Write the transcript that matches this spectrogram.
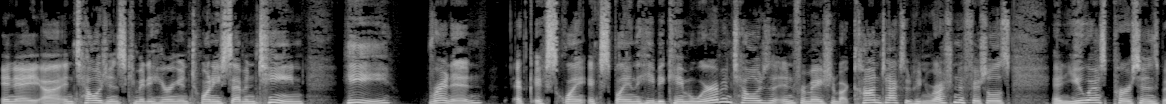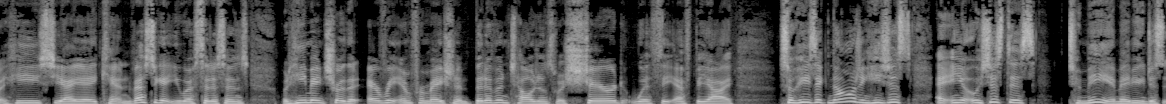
in a uh, intelligence committee hearing in 2017. He, Brennan, explain, explained that he became aware of intelligence information about contacts between Russian officials and U.S. persons, but he, CIA, can't investigate U.S. citizens. But he made sure that every information and bit of intelligence was shared with the FBI. So he's acknowledging he's just, you know, it was just this to me, and maybe you just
